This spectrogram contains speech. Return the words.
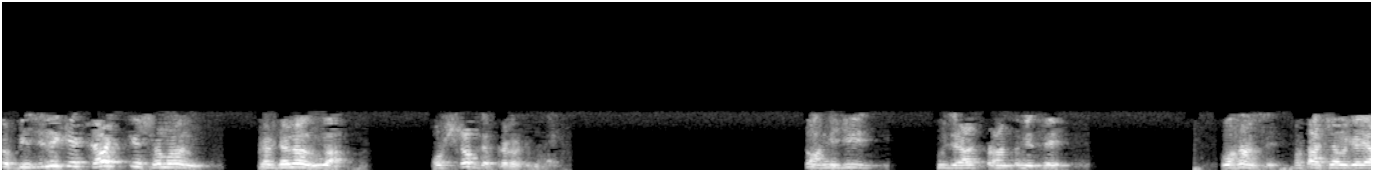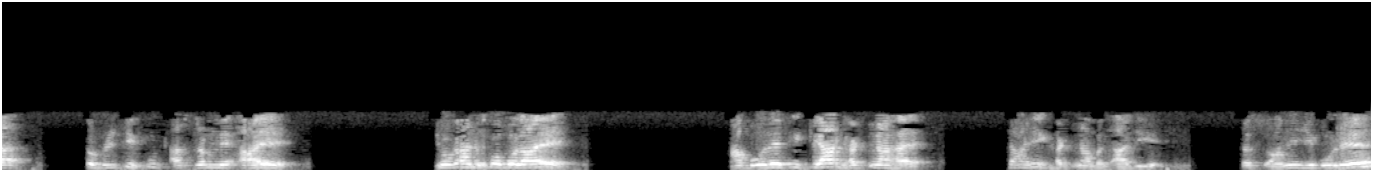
तो बिजली के कड़क के समान गर्जना हुआ और शब्द प्रकट हुआ स्वामी जी गुजरात प्रांत में थे। वहाँ से पता चल गया तो वृत्तिकूट आश्रम में आए। योगान को बुलाए। आप बोले कि क्या घटना है? सारी घटना बता दिए। तो स्वामी जी बोले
